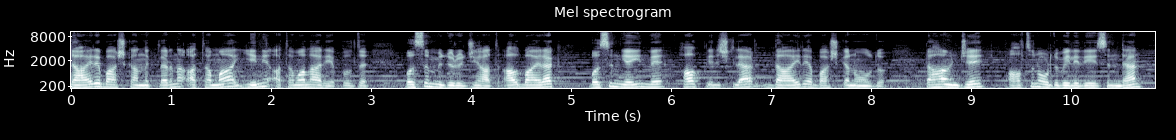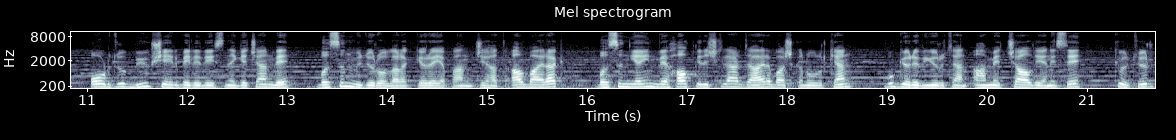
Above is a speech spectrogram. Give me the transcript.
daire başkanlıklarına atama, yeni atamalar yapıldı. Basın Müdürü Cihat Albayrak, Basın Yayın ve Halk İlişkiler Daire Başkanı oldu. Daha önce Altınordu Belediyesi'nden Ordu Büyükşehir Belediyesi'ne geçen ve basın müdürü olarak görev yapan Cihat Albayrak, Basın Yayın ve Halk İlişkiler Daire Başkanı olurken bu görevi yürüten Ahmet Çağlayan ise Kültür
